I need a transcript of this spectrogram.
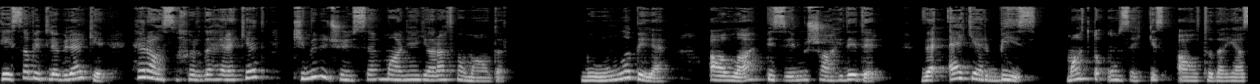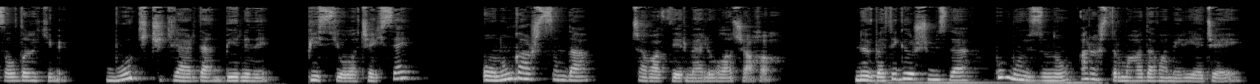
Hesab edilə bilər ki, hər hansı xırda hərəkət kimin üçünsə maneə yaratmamalıdır. Bununla belə Allah bizi müşahidə və əgər biz Matta 18:6-da yazıldığı kimi bu kiçiklərdən birini pis yola çəksək, onun qarşısında cavab verməli olacağıq. Növbəti görüşümüzdə bu mövzunu araşdırmağa davam eləyəcəyik.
